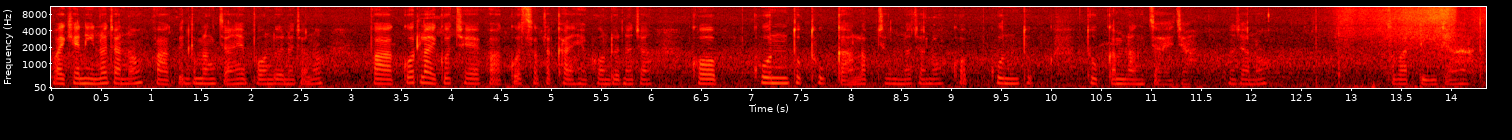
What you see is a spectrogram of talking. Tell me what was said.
ไว้แค่นี้เนาะจ๊ะเนาะ ฝากเป็นกำลังใจให้พรด้วยนะจ๊ะเนาะ ฝากกดไลค์กดแชร์ฝากกดซับสไครต์ให้พรด้วยนะจ๊ะ ขอบคุณทุกๆการรับชมนะจ๊ะเนาะ ขอบคุณทุกทุกกำลังใจจ้ะนะจ๊ะเนาะ สวัสดีจ้า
